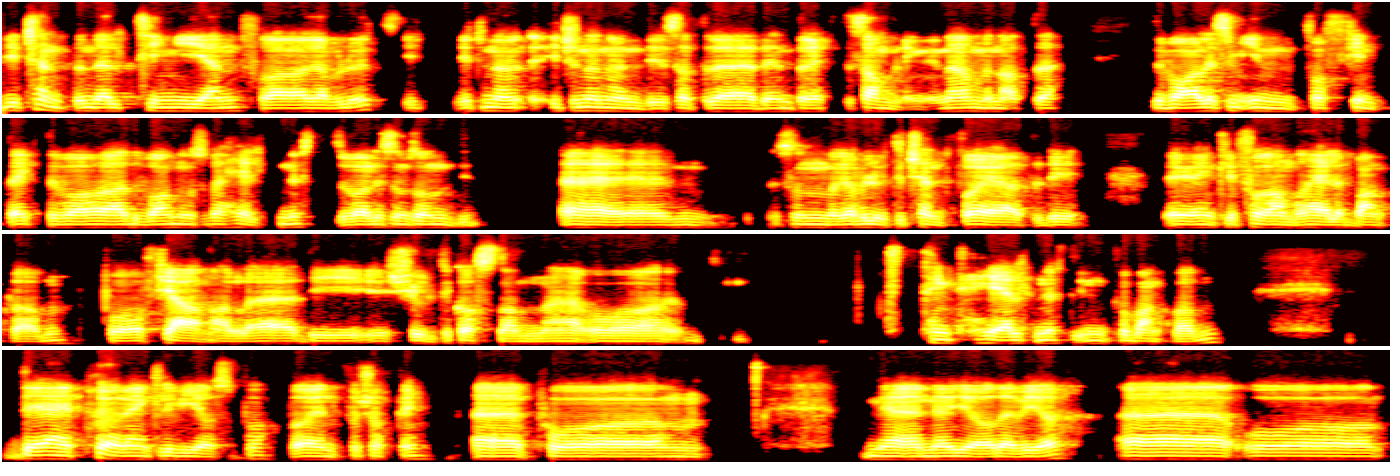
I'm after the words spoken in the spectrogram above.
de, kjente en del ting igjen fra Revolut. Ikke, nødvendigvis at det, det, er en direkte sammenligning men at det, det var liksom innenfor fintech, det var, det var, noe som var helt nytt. det var liksom sånn, eh, som Revolut er kjent for, er at de, de egentlig forandrer hele bankverden på å fjerne alle de skjulte kostnadene og tenkt helt nytt innenfor bankverden. Det prøver egentlig vi også på, bare innenfor shopping. Eh, på, med, med, å gjøre det vi gjør. Eh, og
